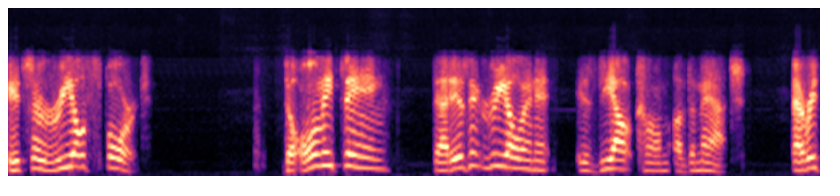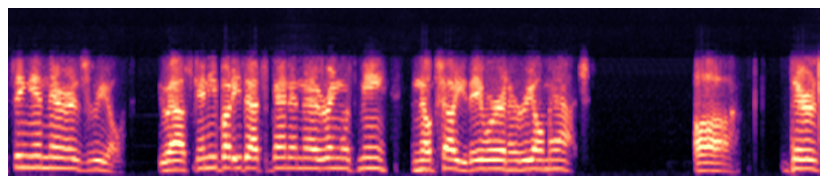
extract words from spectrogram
it's a real sport. The only thing that isn't real in it is the outcome of the match. Everything in there is real. You ask anybody that's been in the ring with me, and they'll tell you they were in a real match. Uh, there's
